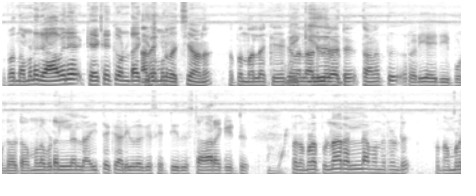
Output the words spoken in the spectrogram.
അപ്പോൾ നമ്മൾ രാവിലെ കേക്കൊക്കെ ഉണ്ടാക്കി നമ്മൾ വെച്ചാണ് അപ്പം നല്ല കേക്ക് നല്ല അടിപൊളിയായിട്ട് തണുത്ത് റെഡി ആയിട്ട് ഇരിപ്പുണ്ട് കേട്ടോ. നമ്മളിവിടെ എല്ലാം ലൈറ്റൊക്കെ അടിപൊളിയൊക്കെ സെറ്റ് ചെയ്ത് സ്റ്റാറൊക്കെ ഇട്ട്. അപ്പം നമ്മുടെ പിള്ളേരെല്ലാം വന്നിട്ടുണ്ട്. അപ്പം നമ്മൾ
